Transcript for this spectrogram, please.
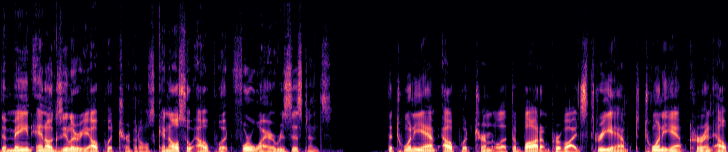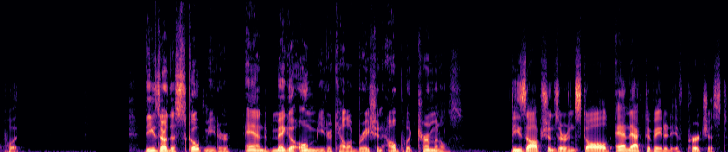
the main and auxiliary output terminals can also output 4-wire resistance. The 20 amp output terminal at the bottom provides 3 amp to 20 amp current output. These are the scope meter and mega ohm meter calibration output terminals. These options are installed and activated if purchased.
